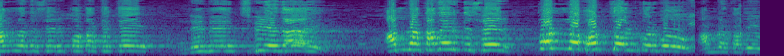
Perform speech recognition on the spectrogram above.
বাংলাদেশের পতাকাকে নেমে ছিঁড়ে দেয়, আমরা তাদের দেশের পণ্য বর্জন করব। আমরা তাদের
